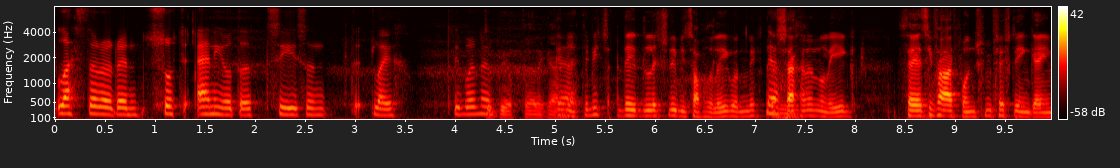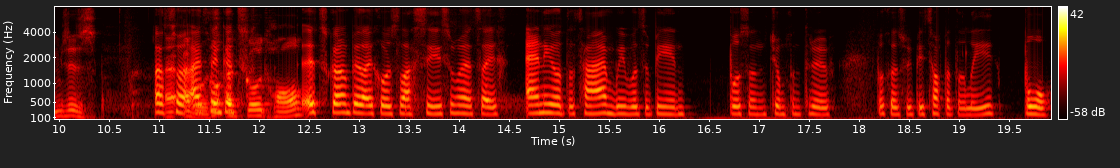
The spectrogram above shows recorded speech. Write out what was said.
Leicester are in such any other season, like they win To it. be up there again. yeah, they'd, be t- they'd literally be top of the league, wouldn't they? Yeah. They're second in the league. 35 points from 15 games is That's a, what a I good- think a it's good haul. it's going to be like us last season where it's like any other time we would have been buzzing, jumping through because we'd be top of the league. But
